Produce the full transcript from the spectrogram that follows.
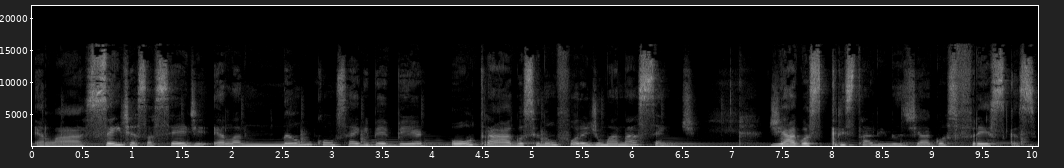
ela sente essa sede, ela não consegue beber outra água se não for de uma nascente de águas cristalinas, de águas frescas.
